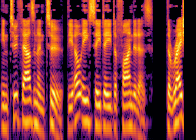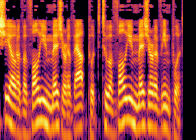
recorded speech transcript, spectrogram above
In 2002, the OECD defined it as the ratio of a volume measure of output to a volume measure of input.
